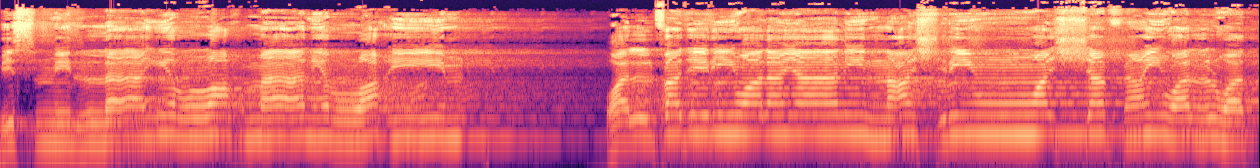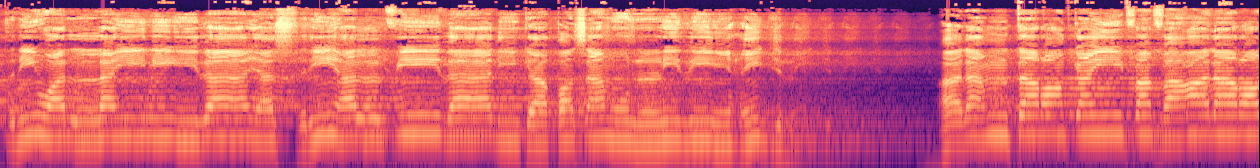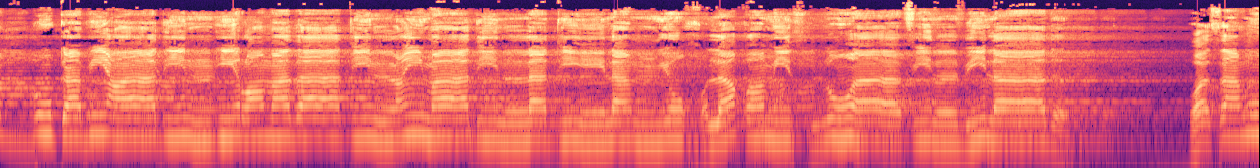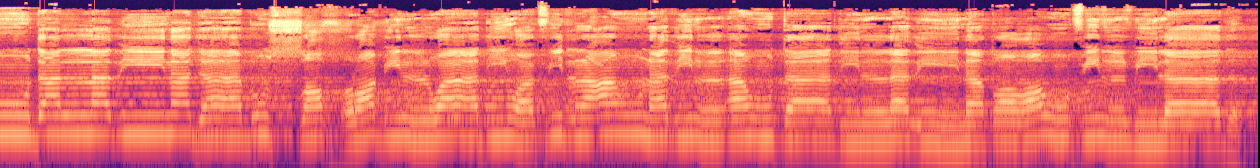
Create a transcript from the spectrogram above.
بسم الله الرحمن الرحيم. والفجر وليال عشر والشفع والوتر والليل إذا يسري هل في ذلك قسم لذي حجر ألم تر كيف فعل ربك بعاد إرم ذات العماد التي لم يخلق مثلها في البلاد وثمود الذين جابوا الصخر بالواد وفرعون ذي الأوتاد الذين طغوا في البلاد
